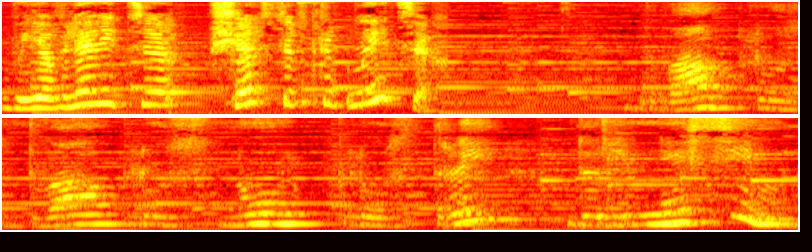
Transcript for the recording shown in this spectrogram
Виявляється, щастя в дрібницях. 2 плюс 2 плюс 0 плюс 3 дорівнює 7.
